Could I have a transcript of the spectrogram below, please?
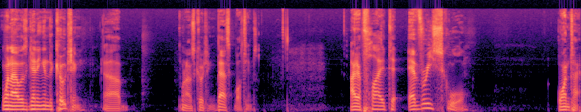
When I was getting into coaching, uh, when I was coaching basketball teams, I applied to every school one time.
